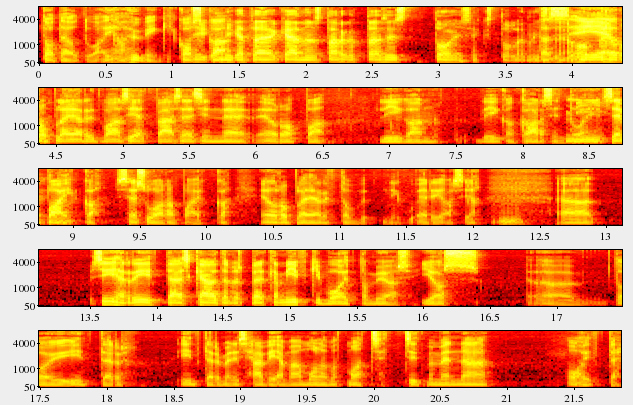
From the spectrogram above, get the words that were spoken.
toteutua ihan hyvinkin, koska... Mikä tämä käytännössä tarkoittaa siis toiseksi tulemista. Siis ei. Europlayerit, vaan sieltä pääsee sinne Eurooppa-liigan liigan karsintoihin. Niin. Se paikka, se suora paikka. Europlayerit on niinku eri asia. Mm. Ö, siihen riittäisi käytännössä pelkkä Mifkin voitto myös, jos ö, toi Inter, Inter menisi häviämään molemmat matsit. Sitten me mennään ohitte.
